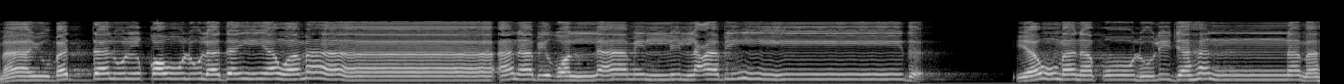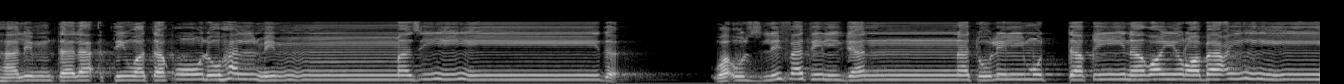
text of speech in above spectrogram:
ما يبدل القول لدي وما أنا بظلام للعبيد. يوم نقول لجهنم هل امتلأت وتقول هل من مزيد. وأزلفت الجنة للمتقين غير بعيد.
